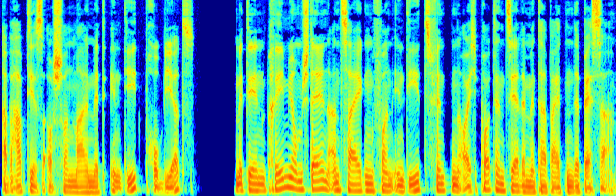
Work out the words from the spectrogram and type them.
Aber habt ihr es auch schon mal mit Indeed probiert? Mit den Premium-Stellenanzeigen von Indeed finden euch potenzielle Mitarbeitende besser.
